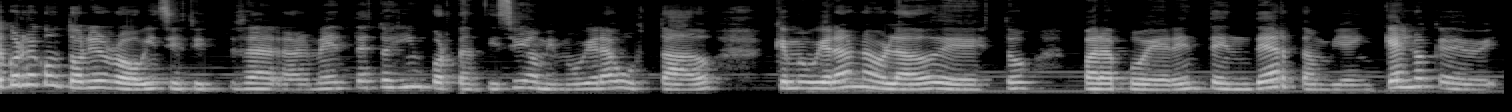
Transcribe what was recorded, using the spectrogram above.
acuerdo con Tony Robbins, y estoy, o sea, realmente esto es importantísimo y a mí me hubiera gustado que me hubieran hablado de esto para poder entender también qué es lo que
